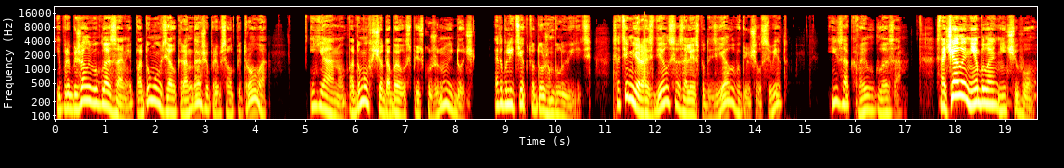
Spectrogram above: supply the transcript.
и пробежал его глазами. Подумал, взял карандаш и прописал Петрова и Яну. Подумав, еще добавил в списку жену и дочь. Это были те, кто должен был увидеть. Затем я разделся, залез под одеяло, выключил свет и закрыл глаза. Сначала не было ничего.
